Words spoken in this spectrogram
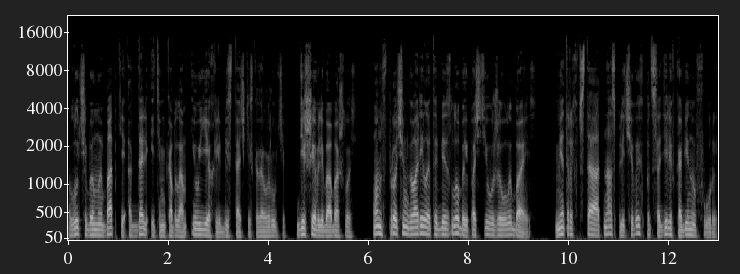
«Лучше бы мы бабки отдали этим каблам и уехали без тачки», — сказал Рубчик. «Дешевле бы обошлось». Он, впрочем, говорил это без злобы и почти уже улыбаясь. Метрах в ста от нас плечевых подсадили в кабину фуры.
